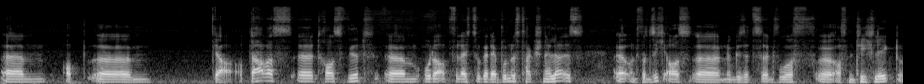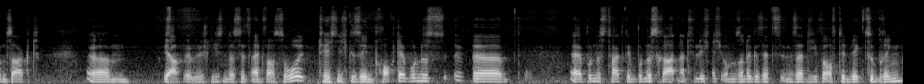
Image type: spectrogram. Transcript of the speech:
ähm, ob ja, ob da was äh, draus wird ähm, oder ob vielleicht sogar der Bundestag schneller ist äh, und von sich aus äh, einen Gesetzentwurf äh, auf den Tisch legt und sagt, ähm, ja, wir beschließen das jetzt einfach so. Technisch gesehen braucht der Bundes, äh, äh, Bundestag den Bundesrat natürlich nicht, um so eine Gesetzesinitiative auf den Weg zu bringen.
